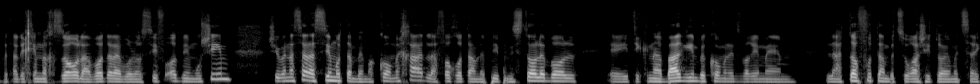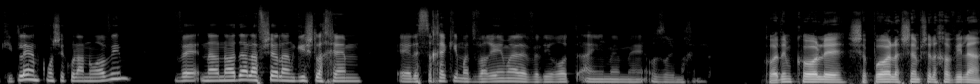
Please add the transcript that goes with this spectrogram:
בתהליכים לחזור, לעבוד עליו ולהוסיף עוד מימושים, שהיא מנסה לשים אותם במקום אחד, להפוך אותם לפיפ אינסטולבול, אה, היא תקנה באגים בכל מיני דברים מהם. לעטוף אותם בצורה שהיא תואמת סייקית לרן, כמו שכולנו אוהבים, ונועדה לאפשר להנגיש לכם אה, לשחק עם הדברים האלה ולראות האם הם אה, עוזרים לכם. קודם כל, שאפו על השם של החבילה.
